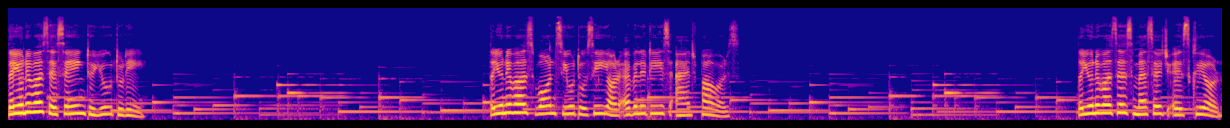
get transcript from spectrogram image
The universe is saying to you today The universe wants you to see your abilities and powers. The universe's message is clear.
